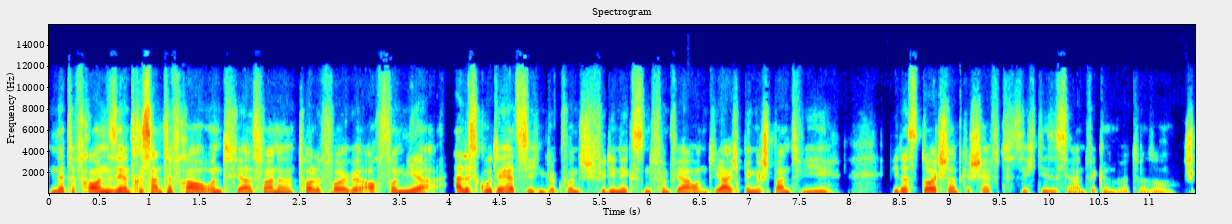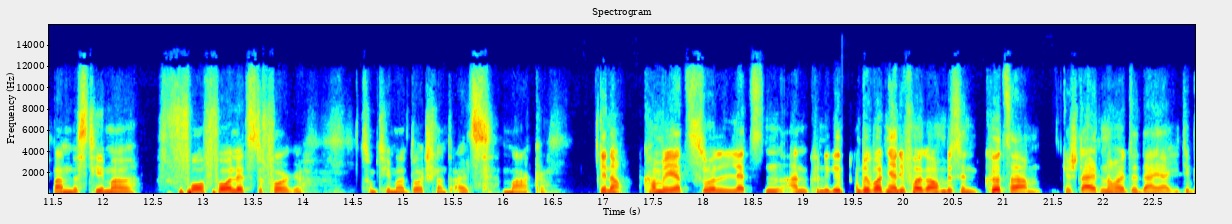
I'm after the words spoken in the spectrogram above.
nette Frau, eine sehr interessante Frau und ja, es war eine tolle Folge. Auch von mir alles Gute, herzlichen Glückwunsch für die nächsten fünf Jahre. Und ja, ich bin gespannt, wie, wie das Deutschlandgeschäft sich dieses Jahr entwickeln wird. Also spannendes Thema. Vor vorletzte Folge zum Thema Deutschland als Marke. Genau. Kommen wir jetzt zur letzten Ankündigung. Und wir wollten ja die Folge auch ein bisschen kürzer gestalten heute, da ja ITB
